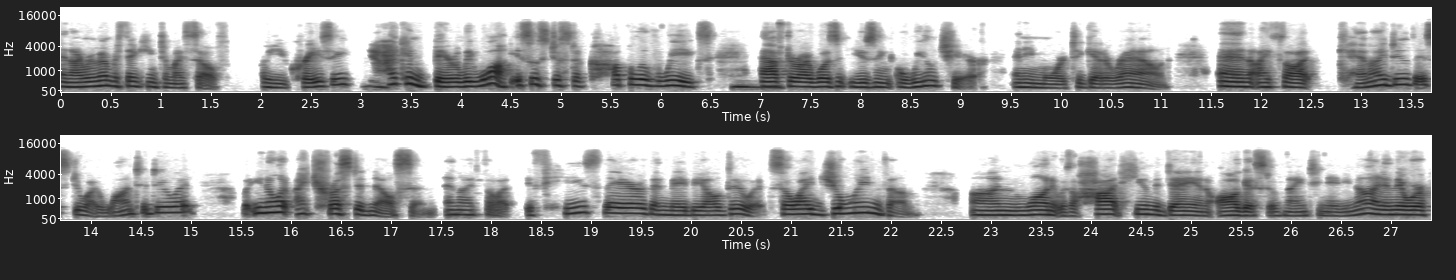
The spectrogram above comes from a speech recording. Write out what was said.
and I remember thinking to myself, are you crazy? Yeah. I can barely walk. This was just a couple of weeks mm-hmm. after I wasn't using a wheelchair anymore to get around. And I thought, can I do this? Do I want to do it? But you know what? I trusted Nelson and I thought, if he's there, then maybe I'll do it. So I joined them on one, it was a hot, humid day in August of 1989. And there were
